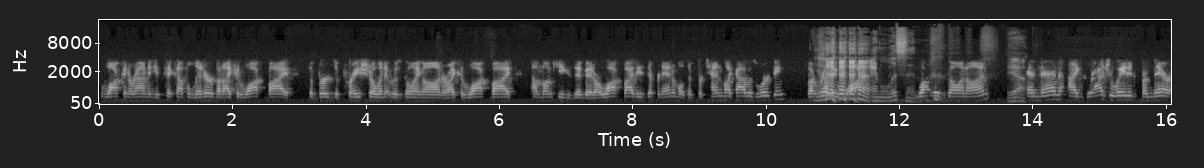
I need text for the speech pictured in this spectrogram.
walking around and you pick up litter, but I could walk by the birds of prey show when it was going on, or I could walk by a monkey exhibit, or walk by these different animals and pretend like I was working, but really watch and listen. what was going on. Yeah. And then I graduated from there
